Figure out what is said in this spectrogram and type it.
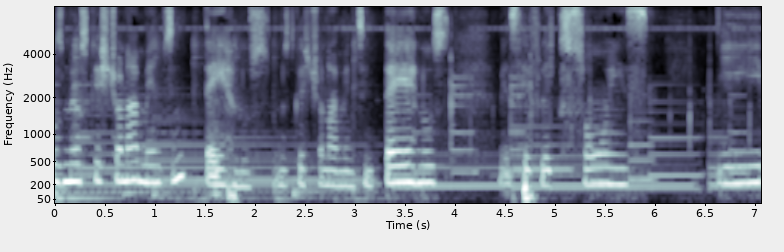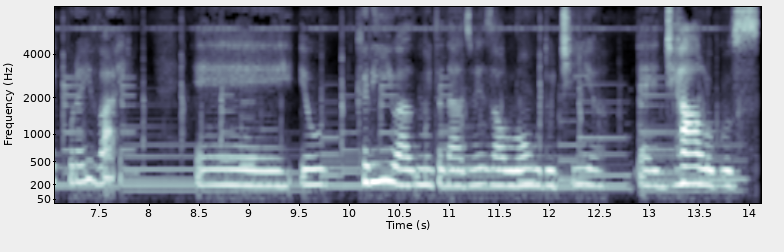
os meus questionamentos internos, meus questionamentos internos, minhas reflexões e por aí vai. É, eu crio muitas das vezes ao longo do dia é, diálogos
